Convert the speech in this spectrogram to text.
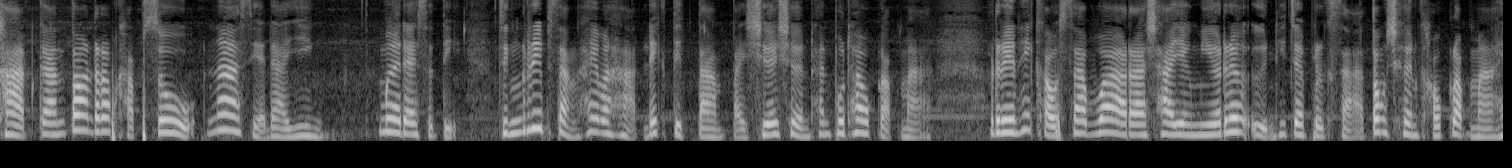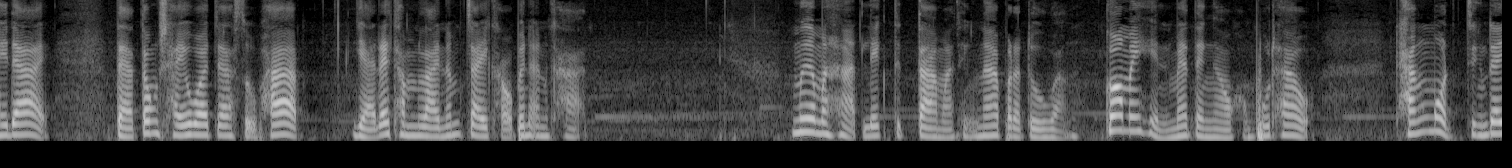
ขาดการต้อนรับขับสู้น่าเสียดายยิ่ง เมื่อได้สติ จึงรีบสั่งให้มหาดเล็กติดตามไปเชื้อเชิญท่านผู้เฒ่ากลับมา เรียนให้เขาทราบว่าราชายังมีเรื่องอื่นที่จะปรึกษาต้องเชิญเขากลับมาให้ได้ แต่ต้องใช้วาจาสุภาพ อย่าได้ทำลายน้ำใจเขาเป็นอันขาด เมื่อมหาดเล็กติดตามมาถึงหน้าประตูวัง ก็ไม่เห็นแม้แต่เงาของผู้เฒ่า ทั้งหมดจึงได้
